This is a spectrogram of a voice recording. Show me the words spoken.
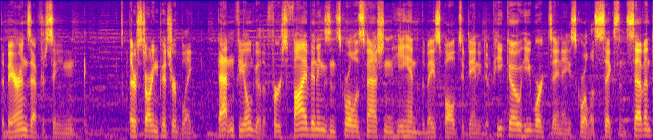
The Barons, after seeing their starting pitcher, Blake Battenfield, go the first five innings in scoreless fashion. He handed the baseball to Danny DePico. He worked in a scoreless sixth and seventh.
